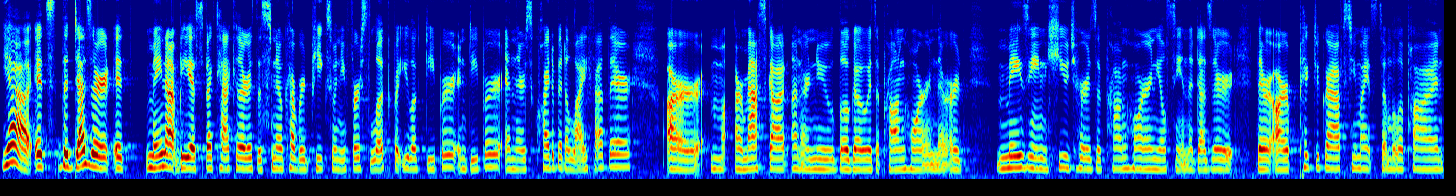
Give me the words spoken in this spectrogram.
Yeah, it's the desert. It may not be as spectacular as the snow covered peaks when you first look, but you look deeper and deeper, and there's quite a bit of life out there. Our, our mascot on our new logo is a pronghorn. There are amazing huge herds of pronghorn you'll see in the desert. There are pictographs you might stumble upon,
